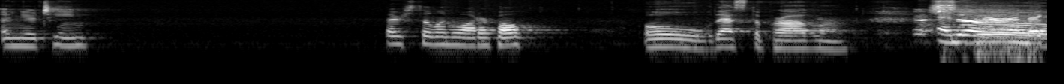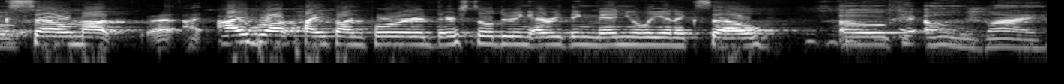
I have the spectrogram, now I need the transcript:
in your team? They're still in waterfall. Oh, that's the problem. And we're in Excel, not, I, I brought Python forward. They're still doing everything manually in Excel. Okay, oh my.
